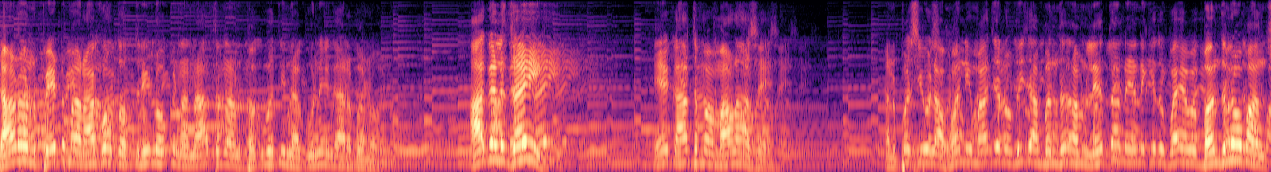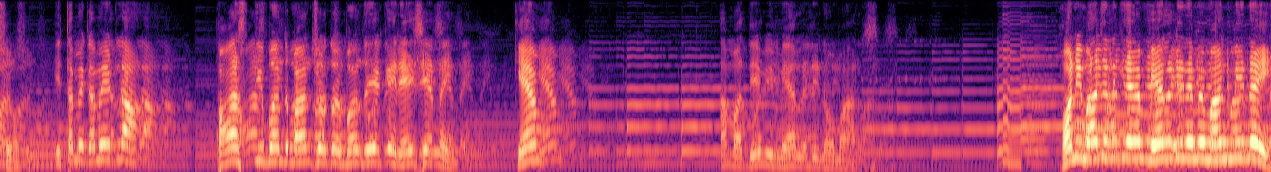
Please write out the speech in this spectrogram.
જાણો ને પેટમાં રાખો તો ત્રિલોકના નાથના ને ભગવતીના ગુનેગાર બનો. આગળ જઈ. એક હાથમાં માળા છે. અને પછી ઓલા હોની માજેનો બીજા બંધ આમ લેતા ને એને કીધું, ભાઈ, હવે બંધ નો બાંધશો. એ તમે ગમે એટલા પાંચથી બંધ બાંધશો તો બંધ એ કઈ રહેશે નહીં. કેમ? આમાં દેવી મેલડીનો માર છે. હોની માજન કે મેલડી ને મેં માનવી નહીં.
